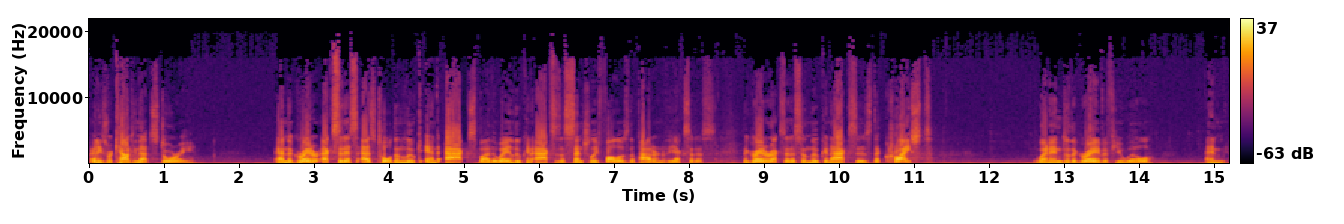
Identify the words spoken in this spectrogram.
And he's recounting that story. And the greater Exodus, as told in Luke and Acts, by the way, Luke and Acts is essentially follows the pattern of the Exodus. The greater Exodus in Luke and Acts is that Christ went into the grave, if you will, and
